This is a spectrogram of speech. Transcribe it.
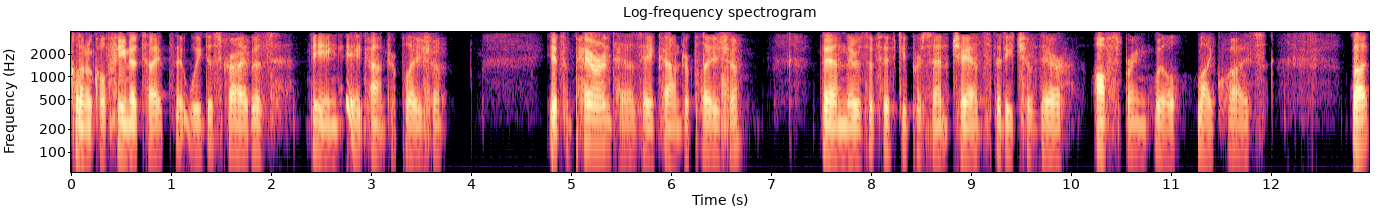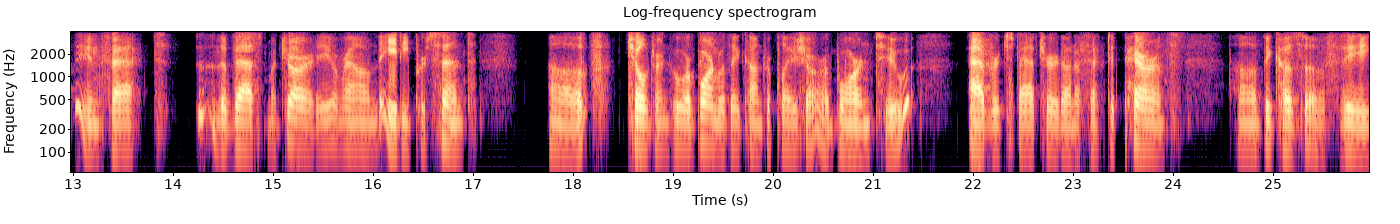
clinical phenotype that we describe as being achondroplasia. If a parent has achondroplasia, then there's a 50% chance that each of their offspring will likewise. But in fact, the vast majority, around 80% of children who are born with achondroplasia are born to average statured unaffected parents uh, because of the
